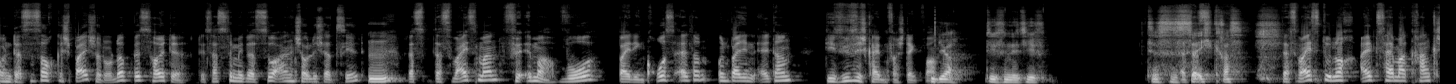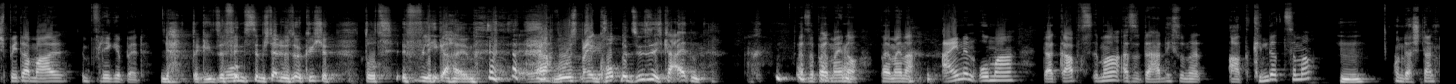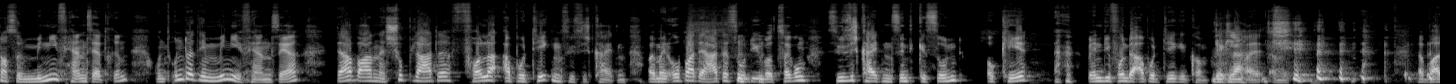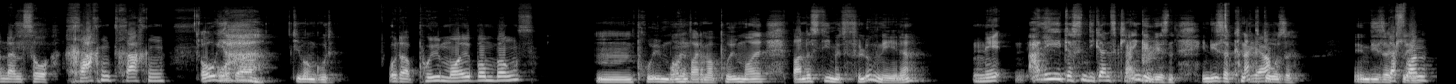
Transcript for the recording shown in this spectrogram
Und das ist auch gespeichert, oder? Bis heute. Das hast du mir das so anschaulich erzählt. Mhm. Das, das weiß man für immer, wo bei den Großeltern und bei den Eltern die Süßigkeiten versteckt waren. Ja, definitiv. Das ist also echt krass. Das weißt du noch, Alzheimer krank, später mal im Pflegebett. Ja, da, da findest du mich dann in der Küche, dort im Pflegeheim. Ja. Wo ist mein Korb mit Süßigkeiten? Also bei meiner, bei meiner einen Oma, da gab es immer, also da hatte ich so eine Art Kinderzimmer. Mhm. Und da stand noch so ein Mini-Fernseher drin. Und unter dem Mini-Fernseher, da war eine Schublade voller Apothekensüßigkeiten. Weil mein Opa, der hatte so die Überzeugung, Süßigkeiten sind gesund, okay, wenn die von der Apotheke kommen. Ja, klar. Weil, ähm, da waren dann so Rachentrachen. Oh oder, ja, die waren gut. Oder Pulmoll-Bonbons. Mm, Pulmoll, warte mal, Pulmoll. Waren das die mit Füllung? Nee, ne? Nee. Ah, nee, das sind die ganz klein gewesen. In dieser Knackdose. Ja. In dieser das waren,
